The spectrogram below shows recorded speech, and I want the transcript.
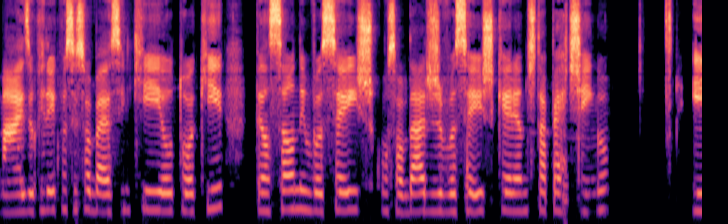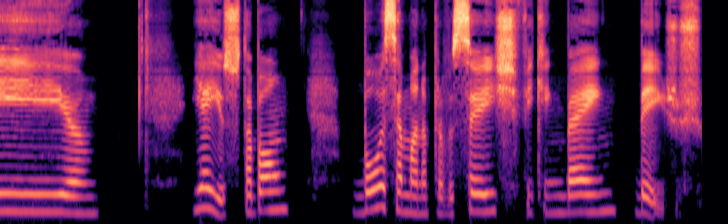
mas eu queria que vocês soubessem que eu estou aqui pensando em vocês, com saudade de vocês, querendo estar pertinho. E, e é isso, tá bom? Boa semana para vocês, fiquem bem, beijos.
